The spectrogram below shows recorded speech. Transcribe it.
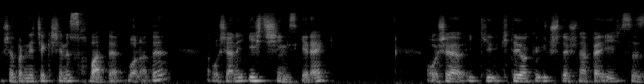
o'sha bir necha kishini suhbati bo'ladi. O'shani eshitishingiz kerak. O'sha ikki ikkita yoki uchta shunaqa siz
